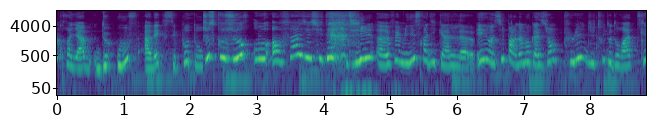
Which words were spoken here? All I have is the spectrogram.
incroyables, de ouf, avec ces potos. Jusqu'au jour où enfin je suis devenue euh, féministe radicale. Et aussi par la même occasion plus du tout de droite. Que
